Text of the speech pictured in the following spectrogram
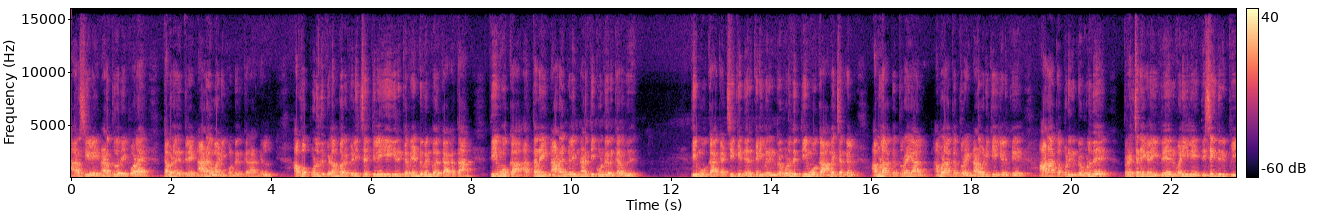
அரசியலை நடத்துவதைப் போல தமிழகத்திலே நாடகமாடி கொண்டிருக்கிறார்கள். அவ்வப்பொழுது விளம்பர வெளிச்சத்திலேயே இருக்க வேண்டும் என்பதற்காகத்தான் திமுக அத்தனை நாடகங்களையும் நடத்தி கொண்டு இருக்கிறது திமுக கட்சிக்கு நெருக்கடி வருகின்ற பொழுது திமுக அமைச்சர்கள் அமலாக்கத்துறையால் அமலாக்கத்துறை நடவடிக்கைகளுக்கு ஆளாக்கப்படுகின்ற பொழுது பிரச்சனைகளை வேறு வழியிலே திசை திருப்பி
